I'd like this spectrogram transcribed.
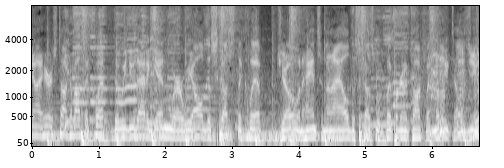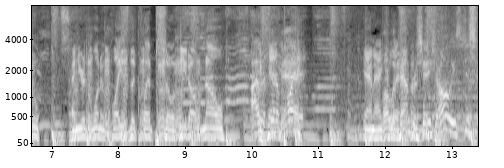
You not hear us talk about the clip? Do we do that again where we all discuss the clip? Joe and Hanson and I all discuss what clip we're going to talk, but nobody tells you, and you're the one who plays the clip. So if you don't know, I was going to play it. Can't actually well, the happen. conversation. Oh, he's just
